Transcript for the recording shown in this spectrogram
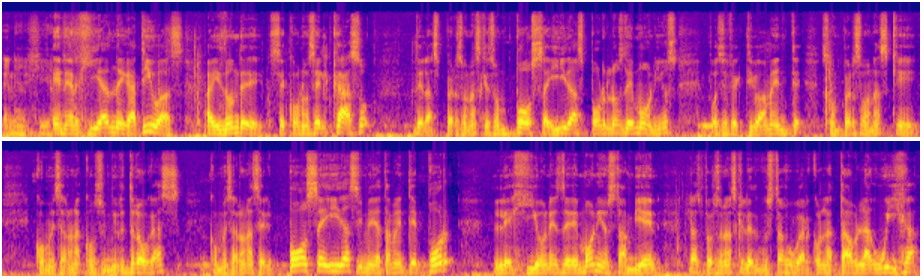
Energías. energías negativas. Ahí es donde se conoce el caso de las personas que son poseídas por los demonios, pues efectivamente son personas que comenzaron a consumir drogas, comenzaron a ser poseídas inmediatamente por legiones de demonios. También las personas que les gusta jugar con la tabla Ouija,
